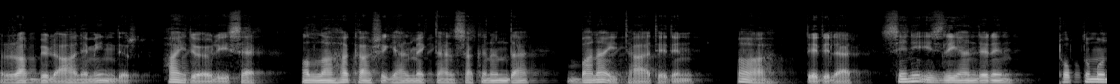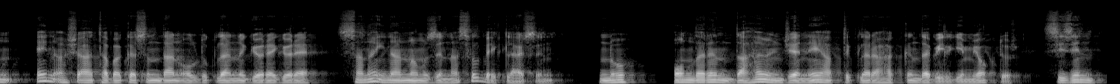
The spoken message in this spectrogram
Rabbül Alemin'dir. Haydi öyleyse Allah'a karşı gelmekten sakının da bana itaat edin. Ah dediler. Seni izleyenlerin toplumun en aşağı tabakasından olduklarını göre göre sana inanmamızı nasıl beklersin? Nuh, onların daha önce ne yaptıkları hakkında bilgim yoktur. Sizin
